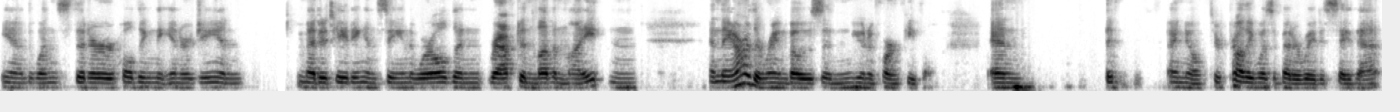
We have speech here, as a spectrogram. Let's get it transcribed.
you know the ones that are holding the energy and meditating and seeing the world and wrapped in love and light. And and they are the rainbows and unicorn people. And it, I know there probably was a better way to say that,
